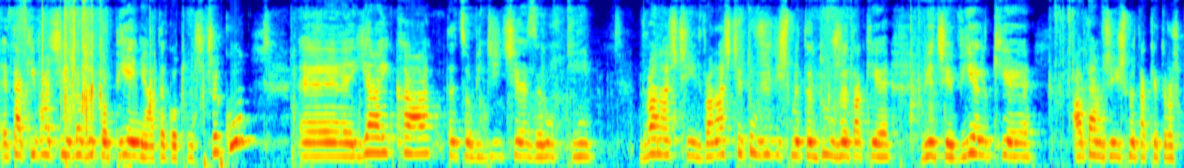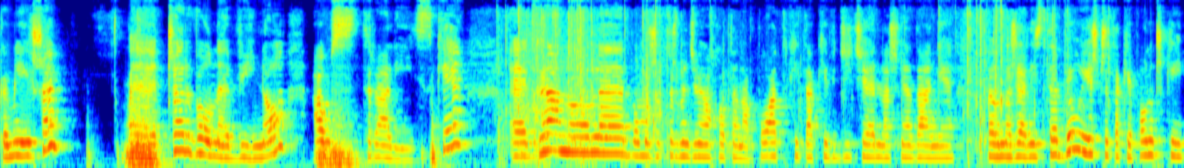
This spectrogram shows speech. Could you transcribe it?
E, Taki właśnie do wytopienia tego tłuszczyku. E, jajka, te co widzicie, zerówki 12 i 12. Tu wzięliśmy te duże, takie, wiecie, wielkie, a tam wzięliśmy takie troszkę mniejsze. E, czerwone wino australijskie, e, granole, bo może ktoś będzie miał ochotę na płatki, takie widzicie na śniadanie, pełnoziarniste. Były jeszcze takie pączki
